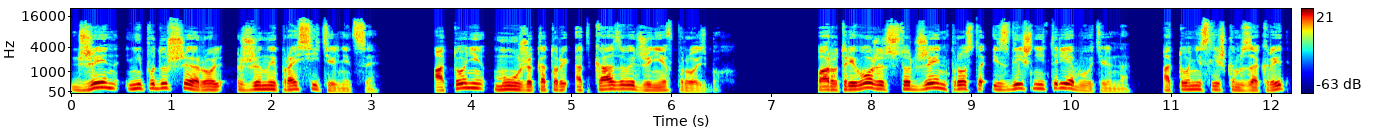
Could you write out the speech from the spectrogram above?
Джейн не по душе роль жены-просительницы, а Тони — мужа, который отказывает жене в просьбах. Пару тревожит, что Джейн просто излишне требовательна, а Тони слишком закрыт,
